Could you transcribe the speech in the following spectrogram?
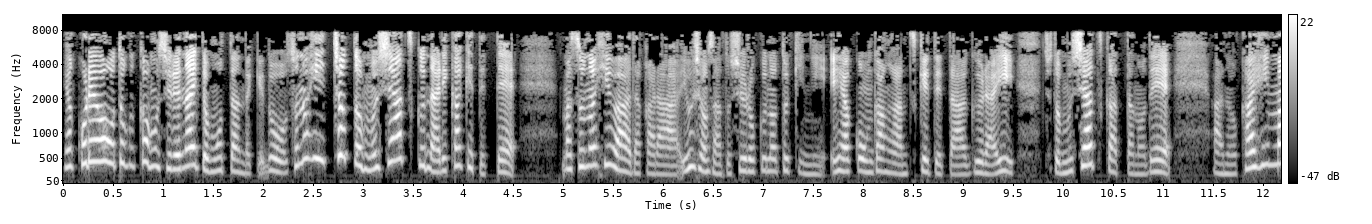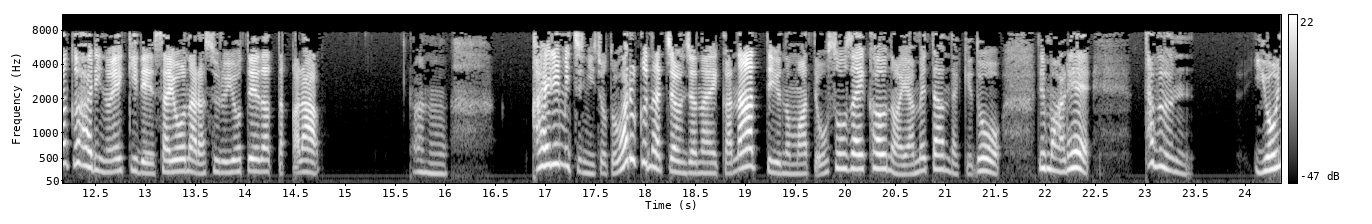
や、これはお得かもしれないと思ったんだけど、その日ちょっと蒸し暑くなりかけてて、まあ、その日は、だから、ヨシオンさんと収録の時にエアコンガンガンつけてたぐらい、ちょっと蒸し暑かったので、あの、海浜幕張の駅でさようならする予定だったから、あの、帰り道にちょっと悪くなっちゃうんじゃないかなっていうのもあって、お惣菜買うのはやめたんだけど、でもあれ、多分、4人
